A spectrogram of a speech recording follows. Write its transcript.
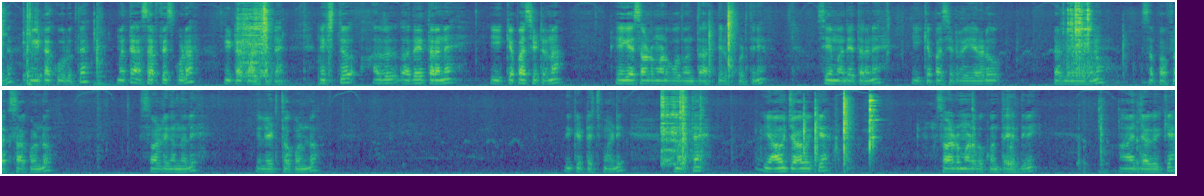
ಇದು ನೀಟಾಗಿ ಕೂರುತ್ತೆ. ಮತ್ತು ಆ ಸರ್ಫೇಸ್ ಕೂಡ ನೀಟಾಗಿ ಕಾಣಿಸುತ್ತೆ. ನೆಕ್ಸ್ಟು ಅದ್ರ ಅದೇ ತರನೇ ಈ ಕೆಪಾಸಿಟರ್ನ ಹೇಗೆ ಸಾಲ್ವ್ ಮಾಡ್ಬೋದು ಅಂತ ತಿಳಿಸ್ಕೊಡ್ತೀನಿ. ಸೇಮ್ ಅದೇ ಥರನೇ ಈ ಕೆಪಾಸಿಟರ್ ಎರಡು ಟರ್ಮಿನಲ್ಗೂ ಸ್ವಲ್ಪ ಫ್ಲೆಕ್ಸ್ ಹಾಕೊಂಡು ಸಾಲ್ಡ್ರಿಗನ್ನಲ್ಲಿ ಲೆಡ್ ತೊಗೊಂಡು ಇದಕ್ಕೆ ಟಚ್ ಮಾಡಿ, ಮತ್ತು ಯಾವ ಜಾಗಕ್ಕೆ ಸಾಲ್ವ್ ಮಾಡಬೇಕು ಅಂತ ಇದ್ದೀವಿ, ಆ ಜಾಗಕ್ಕೆ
